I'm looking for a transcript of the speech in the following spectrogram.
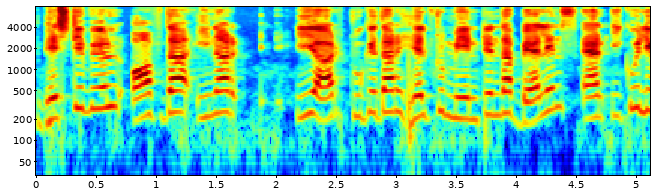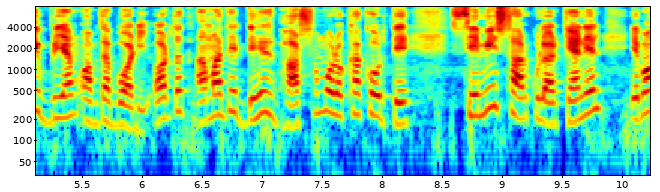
vestibule of the inner ear together help to maintain the balance and equilibrium of the body অর্থাৎ আমাদের দেহের ভারসাম্য রক্ষা করতে সেমি সার্কুলার ক্যানেল এবং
